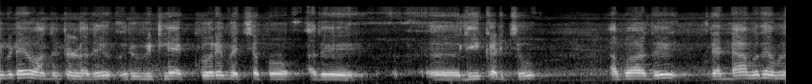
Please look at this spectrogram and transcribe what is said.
ഇവിടെ വന്നിട്ടുള്ളത് ഒരു വീട്ടിലെ അക്വേറിയം വെച്ചപ്പോൾ അത് ലീക്ക് അടിച്ചു. അപ്പോൾ അത് രണ്ടാമത് നമ്മൾ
